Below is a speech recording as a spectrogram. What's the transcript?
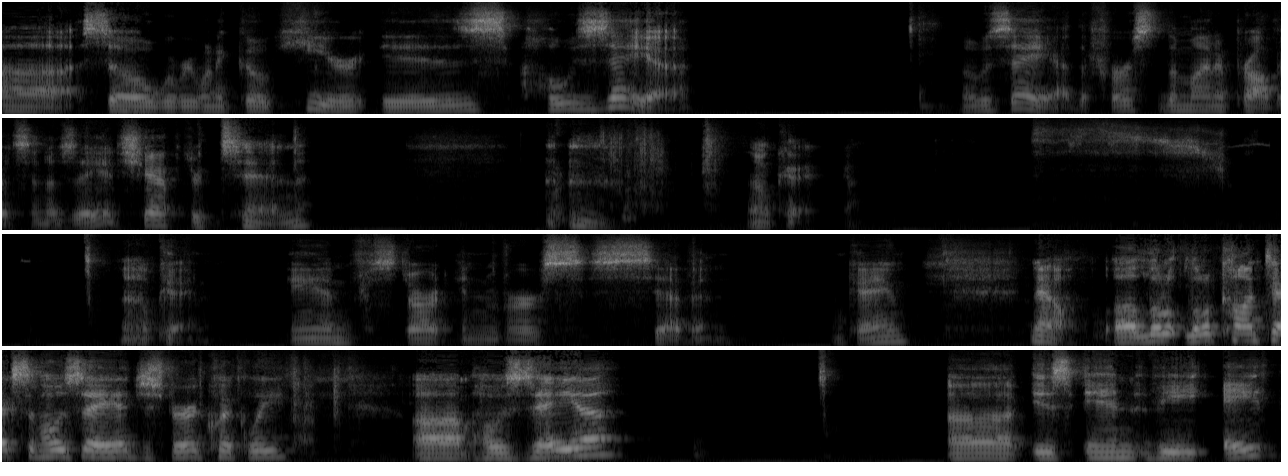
Uh, so where we want to go here is Hosea. Hosea, the first of the minor prophets, in Hosea chapter 10. okay. Okay and start in verse 7. Okay? Now, a little, little context of Hosea, just very quickly. Um, Hosea uh, is in the 8th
